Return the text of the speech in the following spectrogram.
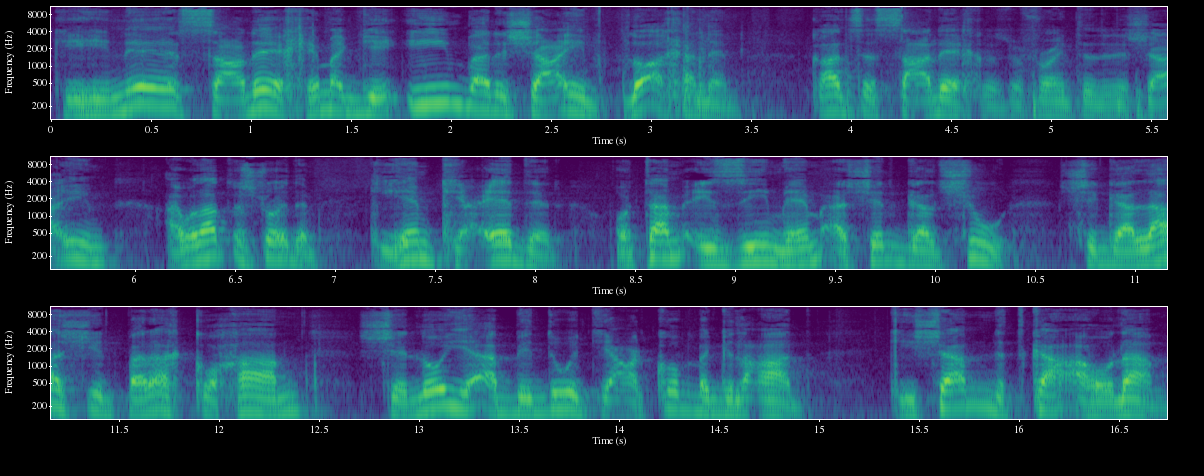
ki hine sarech hem geim v'reshaim lo achalem. God says sarech was referring to the Reshaim. I will not destroy them. Ki hem ke'eder otam izim hem asher galshu shegalash yitparach kocham shelo ya'abidu et Yaakov b'Gilad כי שם נתקע העולם,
